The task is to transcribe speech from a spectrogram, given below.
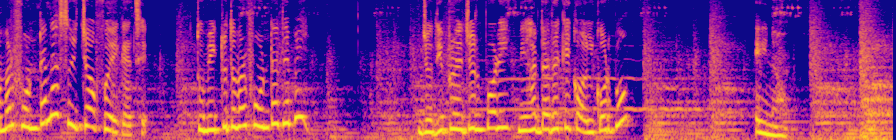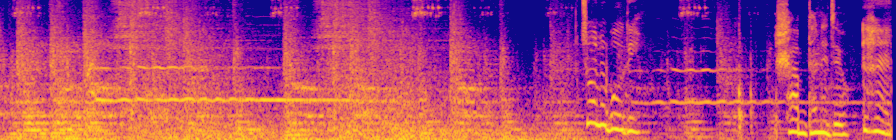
আমার ফোনটা না সুইচ অফ হয়ে গেছে। তুমি একটু তোমার ফোনটা দেবে? যদি প্রয়োজন পড়ে নিহার দাদাকে কল করব? এই নাও। চলো বৌদি। সাবধানে যেও। হ্যাঁ।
